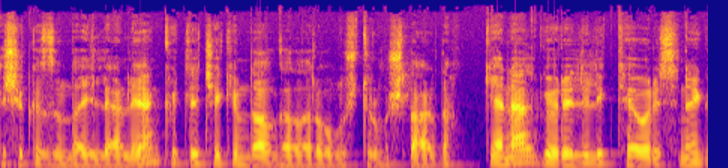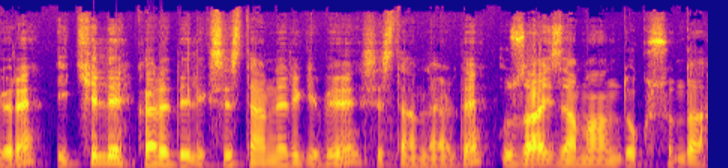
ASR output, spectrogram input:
ışık hızında ilerleyen kütle çekim dalgaları oluşturmuşlardı. Genel görelilik teorisine göre ikili kara delik sistemleri gibi sistemlerde uzay zaman dokusunda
